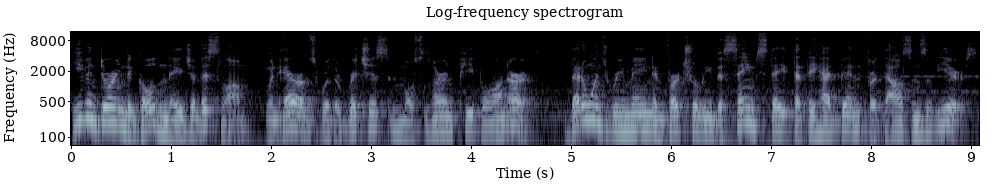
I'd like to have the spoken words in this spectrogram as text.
Even during the golden age of Islam, when Arabs were the richest and most learned people on earth, Bedouins remained in virtually the same state that they had been for thousands of years.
